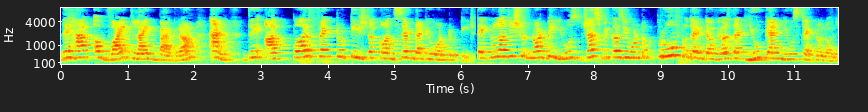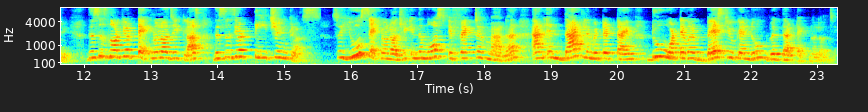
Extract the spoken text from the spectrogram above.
They have a white light background and they are perfect to teach the concept that you want to teach. Technology should not be used just because because you want to prove to the interviewers that you can use technology. This is not your technology class, this is your teaching class. So use technology in the most effective manner and in that limited time do whatever best you can do with that technology.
